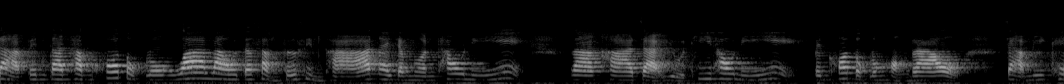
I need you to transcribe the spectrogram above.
จะเป็นการทำข้อตกลงว่าเราจะสั่งซื้อสินค้าในจำนวนเท่านี้ ราคาจะอยู่ที่เท่านี้ เป็นข้อตกลงของเรา จะมีเคร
